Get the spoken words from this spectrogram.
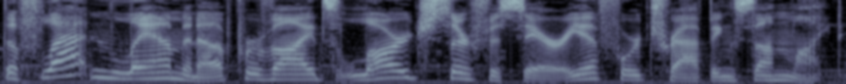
The flattened lamina provides large surface area for trapping sunlight.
